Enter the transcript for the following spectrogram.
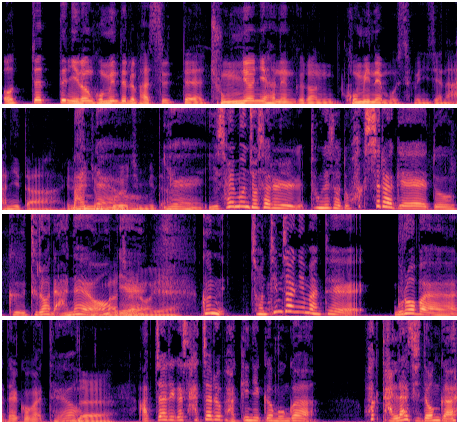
어쨌든 이런 고민들을 봤을 때 중년이 하는 그런 고민의 모습은 이제는 아니다 이렇게 맞네요. 좀 보여집니다. 예, 이 설문 조사를 통해서도 확실하게 또 그 드러나네요. 맞아요. 예. 예. 그럼 전 팀장님한테 물어봐야 될 것 같아요. 네. 앞자리가 사자로 바뀌니까 뭔가 확 달라지던가요?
